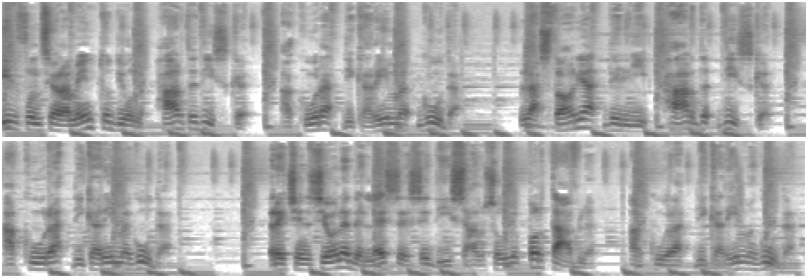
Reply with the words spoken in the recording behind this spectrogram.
il funzionamento di un hard disk a cura di Karim Guda. La storia degli hard disk a cura di Karim Guda. Recensione dell'SSD Samsung Portable a cura di Karim Guda.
